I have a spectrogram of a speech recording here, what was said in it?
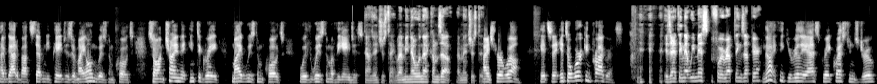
I've got about 70 pages of my own wisdom quotes. So I'm trying to integrate my wisdom quotes with wisdom of the ages. Sounds interesting. Let me know when that comes out. I'm interested. I sure will it's a, it's a work in progress. Is there anything that we missed before we wrap things up here? No, I think you really asked great questions, Drew.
